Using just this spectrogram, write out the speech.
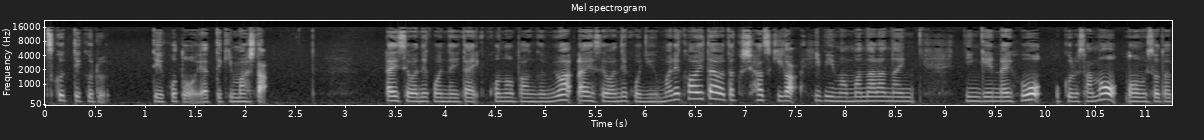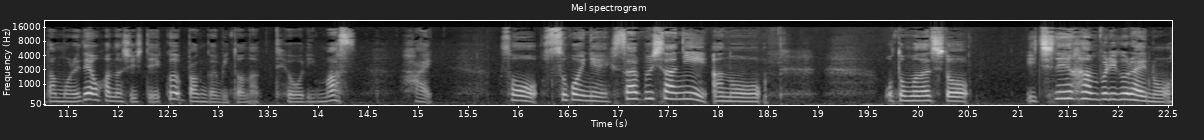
作ってくるっていうことをやってきました。来世は猫になりたい。この番組は来世は猫に生まれ変わりたい私、はずきが日々ままならない人間ライフを送る様を脳みそだだ漏れでお話ししていく番組となっております。はい。そう、すごいね、久々に、あの、お友達と1年半ぶりぐらいの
